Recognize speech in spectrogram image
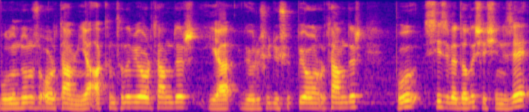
bulunduğunuz ortam ya akıntılı bir ortamdır ya görüşü düşük bir ortamdır. Bu siz ve dalış eşinize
